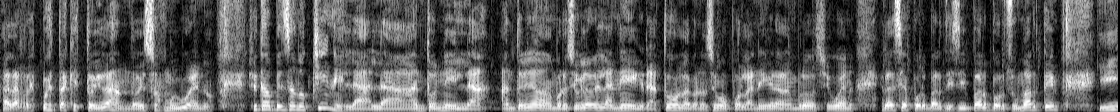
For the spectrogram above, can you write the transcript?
a las respuestas que estoy dando. Eso es muy bueno. Yo estaba pensando, ¿quién es la, la Antonella? Antonella de Ambrosio, claro, es la negra. Todos la conocemos por la negra de Ambrosio. Bueno, gracias por participar, por sumarte. Y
